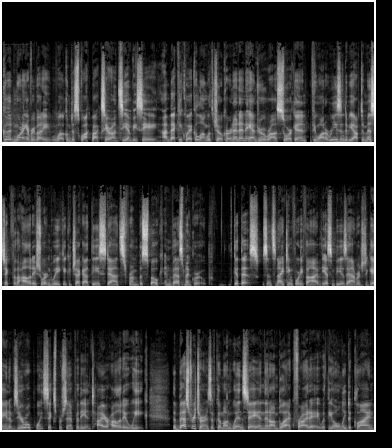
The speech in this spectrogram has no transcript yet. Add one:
Good morning, everybody. Welcome to Squawk Box here on CNBC. I'm Becky Quick, along with Joe Kernan and Andrew Ross Sorkin. If you want a reason to be optimistic for the holiday shortened week, you can check out these stats from Bespoke Investment Group. Get this: since 1945, the S&P has averaged a gain of 0.6 percent for the entire holiday week. The best returns have come on Wednesday and then on Black Friday, with the only decline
